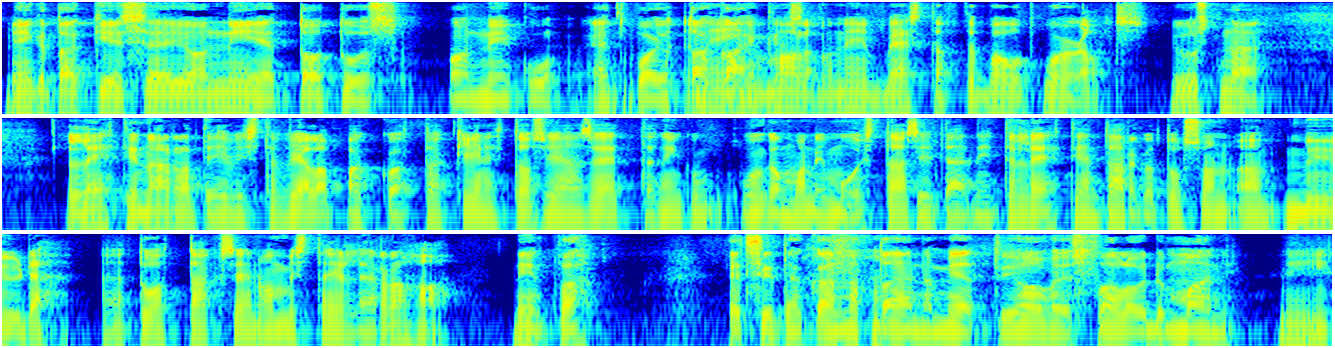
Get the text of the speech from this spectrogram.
Minkä takia se ei ole niin, että totuus on niinku, että voi ottaa niin, kaikesta. Niin, best of the both worlds. Just näin lehtinarratiivista vielä on pakko ottaa kiinni tosiaan se, että niin kuin, kuinka moni muistaa sitä, että niiden lehtien tarkoitus on myydä tuottaakseen omistajille rahaa. Niinpä. Että sitä kannattaa aina miettiä always follow the money. Niin,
